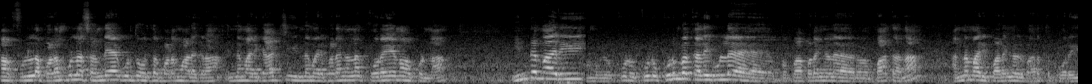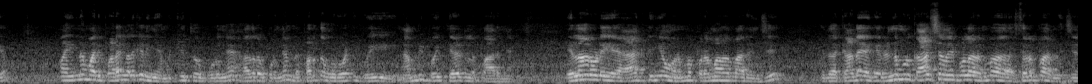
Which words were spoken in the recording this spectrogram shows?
ஃபுல்லாக படம் ஃபுல்லாக சண்டையாக கொடுத்து ஒருத்தன் படமாக எடுக்கிறான். இந்த மாதிரி காட்சி இந்த மாதிரி படங்கள்லாம் குறையணும் அப்படின்னா இந்த மாதிரி நமக்கு குடு- குடும்ப கதைக்குள்ள ப- படங்களை நம்ம பார்த்தோன்னா அந்த மாதிரி படங்கள் வரத்து குறையும். இந்த மாதிரி படங்களுக்கு நீங்கள் முக்கியத்துவம் கொடுங்க அதில் கொடுங்க. இந்த படத்தை ஒரு வாட்டி போய் நம்பி போய் தேட்டரில் பாருங்கள் எல்லாருடைய ஆக்டிங்கும் ரொம்ப பிரமாதமாக இருந்துச்சு. இதில் கடை ரெண்டு மூணு காட்சி அமைப்பெல்லாம் ரொம்ப சிறப்பாக இருந்துச்சு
